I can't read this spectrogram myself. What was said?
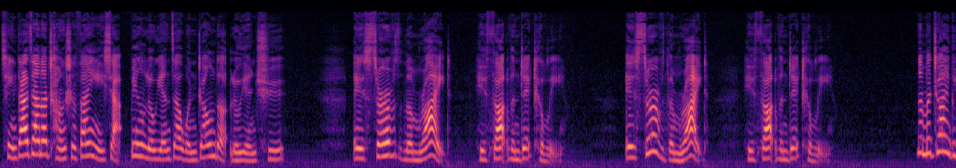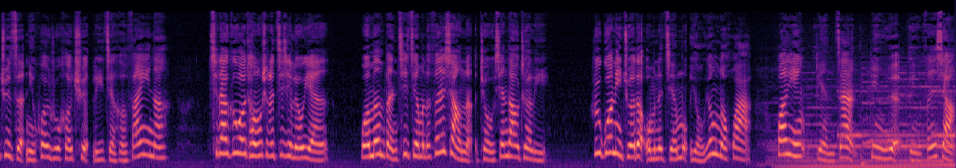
请大家呢尝试翻译一下，并留言在文章的留言区。It serves them right, he thought vindictively. It served them right, he thought vindictively. 那么这样一个句子，你会如何去理解和翻译呢？期待各位同学的积极留言。我们本期节目的分享呢，就先到这里。如果你觉得我们的节目有用的话，欢迎点赞、订阅并分享。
